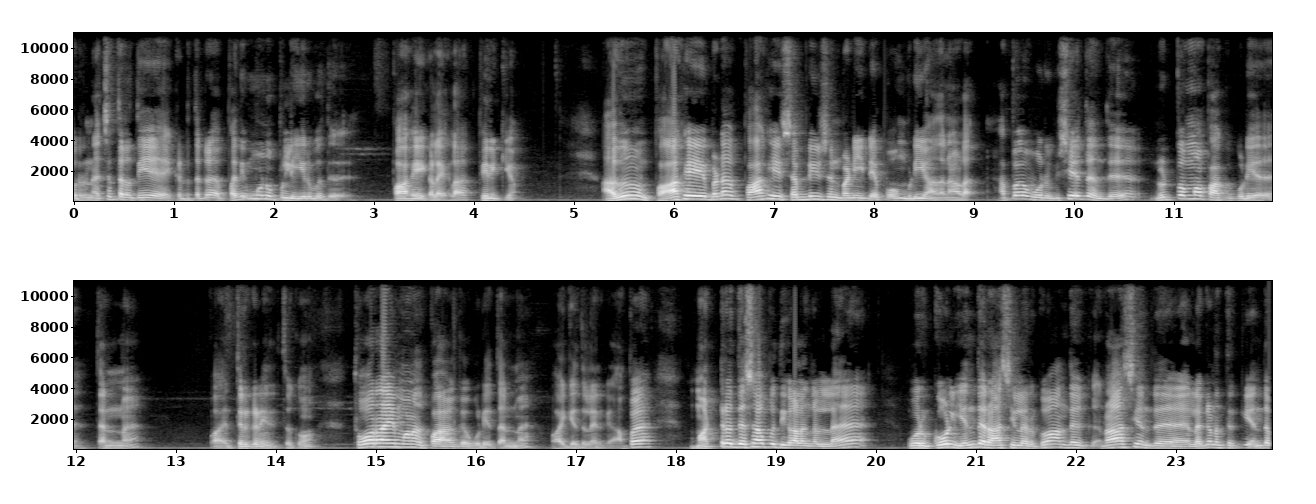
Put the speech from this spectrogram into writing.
ஒரு நட்சத்திரத்தையே கிட்டத்தட்ட பதிமூணு புள்ளி இருபது பாகை கலைகளாக பிரிக்கும். அதுவும் பாகையை விட பாகையை சப்டிவிஷன் பண்ணிக்கிட்டே போக முடியும் அதனால். அப்போ ஒரு விஷயத்தை வந்து நுட்பமாக பார்க்கக்கூடிய தன்மை திருக்கணிதத்துக்கும் தோராயமான பார்க்கக்கூடிய தன்மை வாக்கியத்தில் இருக்குது அப்போ மற்ற தசாபுத்தி காலங்களில் ஒரு கோள் எந்த ராசியில் இருக்கோ அந்த ராசி அந்த லக்னத்திற்கு எந்த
